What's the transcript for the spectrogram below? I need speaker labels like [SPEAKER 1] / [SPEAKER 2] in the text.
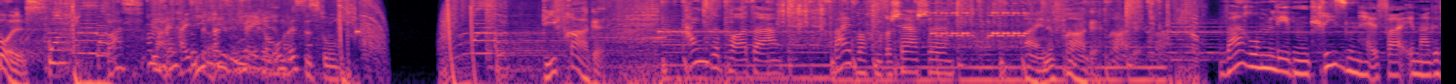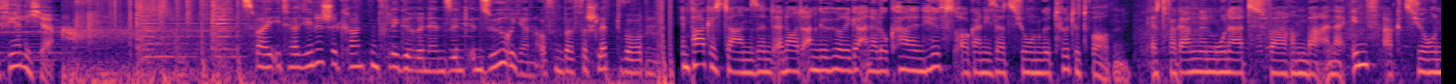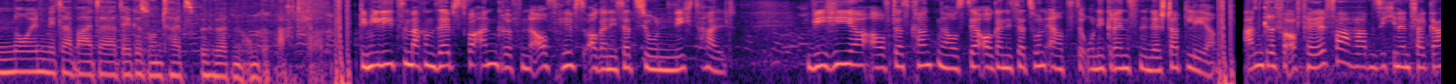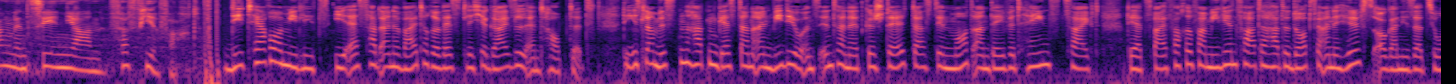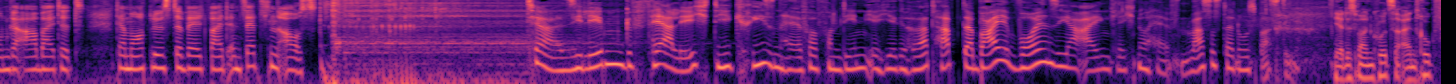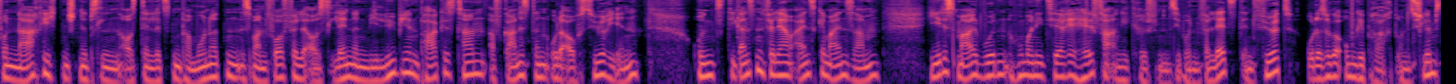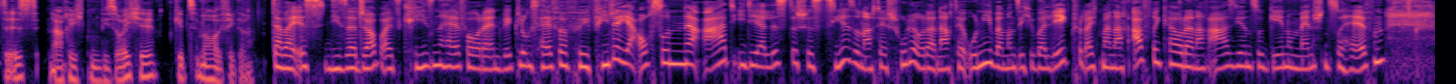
[SPEAKER 1] Puls.
[SPEAKER 2] Was? Was heißt denn das? Warum ist es so?
[SPEAKER 1] Die Frage.
[SPEAKER 3] Ein Reporter, zwei Wochen Recherche.
[SPEAKER 1] Eine Frage.
[SPEAKER 3] Warum leben Krisenhelfer immer gefährlicher?
[SPEAKER 4] Zwei italienische Krankenpflegerinnen sind in Syrien offenbar verschleppt worden.
[SPEAKER 5] In Pakistan sind erneut Angehörige einer lokalen Hilfsorganisation getötet worden. Erst vergangenen Monat waren bei einer Impfaktion neun Mitarbeiter der Gesundheitsbehörden umgebracht worden.
[SPEAKER 6] Die Milizen machen selbst vor Angriffen auf Hilfsorganisationen nicht Halt. Wie hier auf das Krankenhaus der Organisation Ärzte ohne Grenzen in der Stadt Leer.
[SPEAKER 7] Angriffe auf Helfer haben sich in den vergangenen zehn Jahren vervierfacht.
[SPEAKER 8] Die Terrormiliz IS hat eine weitere westliche Geisel enthauptet. Die Islamisten hatten gestern ein Video ins Internet gestellt, das den Mord an David Haynes zeigt. Der zweifache Familienvater hatte dort für eine Hilfsorganisation gearbeitet. Der Mord löste weltweit Entsetzen aus.
[SPEAKER 9] Tja, sie leben gefährlich, die Krisenhelfer, von denen ihr hier gehört habt. Dabei wollen sie ja eigentlich nur helfen. Was ist da los, Basti?
[SPEAKER 10] Ja, das war ein kurzer Eindruck von Nachrichtenschnipseln aus den letzten paar Monaten. Es waren Vorfälle aus Ländern wie Libyen, Pakistan, Afghanistan oder auch Syrien. Und die ganzen Fälle haben eins gemeinsam. Jedes Mal wurden humanitäre Helfer angegriffen. Sie wurden verletzt, entführt oder sogar umgebracht. Und das Schlimmste ist, Nachrichten wie solche gibt es immer häufiger.
[SPEAKER 9] Dabei ist dieser Job als Krisenhelfer oder Entwicklungshelfer für viele ja auch so eine Art idealistisches Ziel, so nach der Schule oder nach der Uni, wenn man sich überlegt, vielleicht mal nach Afrika oder nach Asien zu gehen, um Menschen zu helfen.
